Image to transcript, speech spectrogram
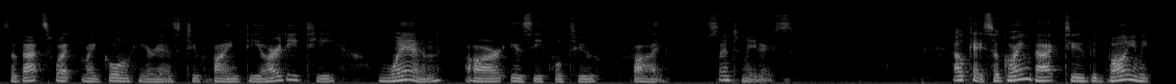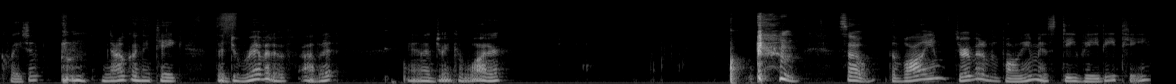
So that's what my goal here is, to find dr dt when r is equal to 5 centimeters. Okay, so going back to the volume equation, I'm now going to take the derivative of it and a drink of water. so the volume, derivative of volume is dv dt.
